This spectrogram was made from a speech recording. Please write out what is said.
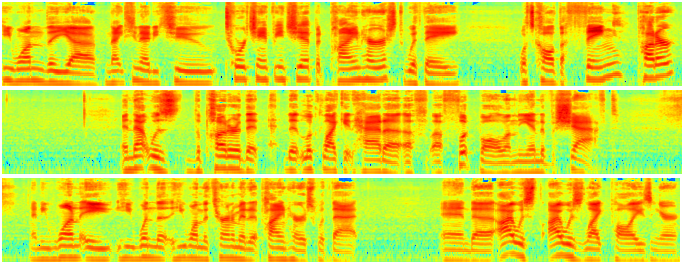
He won the uh, 1992 Tour Championship at Pinehurst with a what's called the Thing putter and that was the putter that that looked like it had a, a, a, football on the end of a shaft. And he won a he won the he won the tournament at Pinehurst with that. And uh, I was I was like Paul Azinger,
